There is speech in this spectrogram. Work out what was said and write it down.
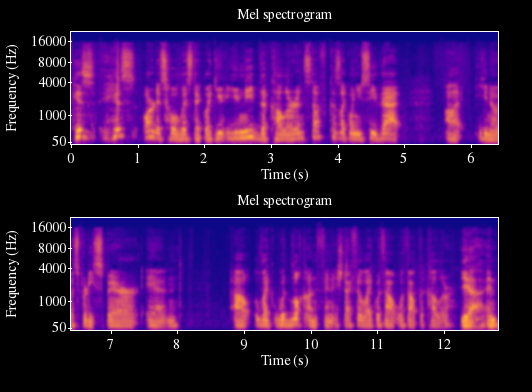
His his art is holistic. Like you you need the color and stuff because like when you see that, uh, you know it's pretty spare and. Uh, like would look unfinished. I feel like without without the color. Yeah, and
